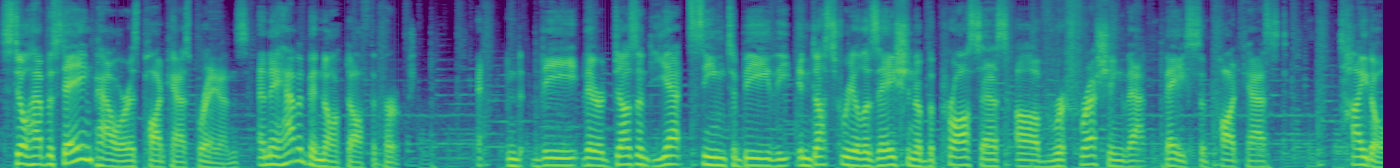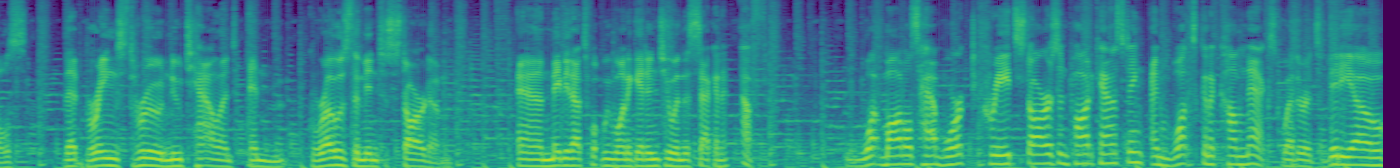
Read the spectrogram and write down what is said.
still have the staying power as podcast brands, and they haven't been knocked off the perch and the there doesn't yet seem to be the industrialization of the process of refreshing that base of podcast titles that brings through new talent and grows them into stardom. And maybe that's what we want to get into in the second half what models have worked to create stars in podcasting and what's going to come next, whether it's video,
